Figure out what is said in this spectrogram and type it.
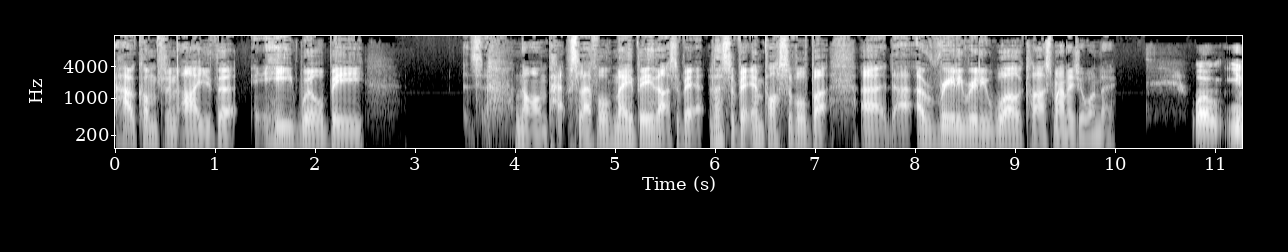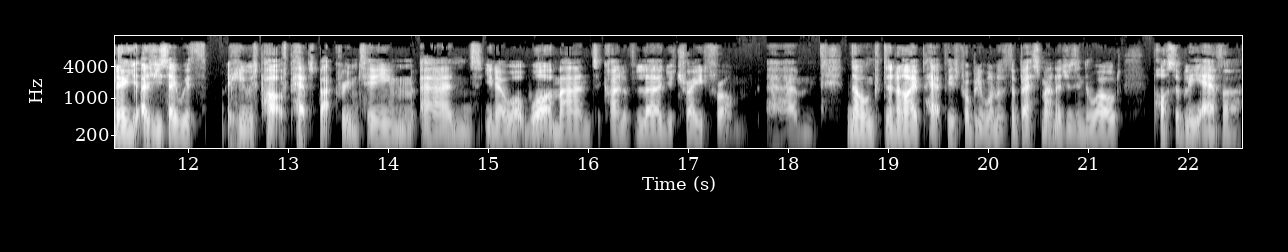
how confident are you that he will be? Not on Pep's level. Maybe that's a bit that's a bit impossible, but uh, a really really world class manager one day. Well, you know, as you say, with he was part of Pep's backroom team, and you know what what a man to kind of learn your trade from. Um, no one can deny Pep is probably one of the best managers in the world, possibly ever.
